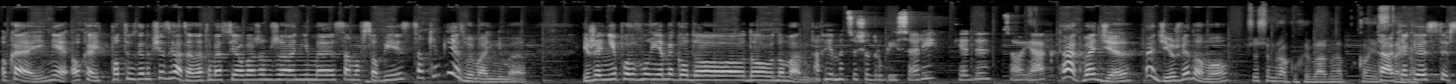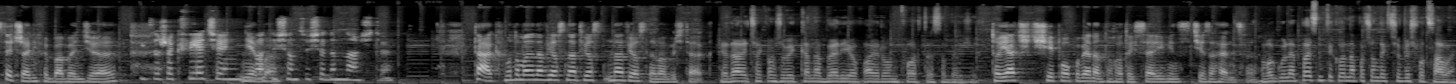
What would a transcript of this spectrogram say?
Okej, nie, okej, pod tym względem się zgadzam, natomiast ja uważam, że anime samo w sobie jest całkiem niezłym anime. Jeżeli nie porównujemy go do, do, do mangi. A wiemy coś o drugiej serii? Kiedy? Co? Jak? Tak, będzie, będzie, już wiadomo. W przyszłym roku chyba, albo na koniec Tak, tego. jak jest w styczeń chyba będzie. Widzę, że kwiecień Nie ma. 2017. Tak, bo to ma na wiosnę, na wiosnę, na wiosnę ma być, tak. Ja dalej czekam, żeby Canterbury of Iron Fortress obejrzeć. To ja ci dzisiaj poopowiadam trochę o tej serii, więc cię zachęcę. A w ogóle powiedz mi tylko na początek, czy wyszło całe.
